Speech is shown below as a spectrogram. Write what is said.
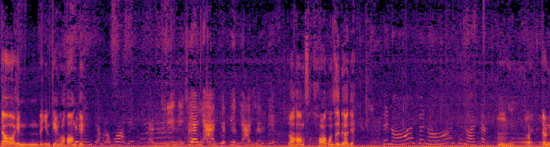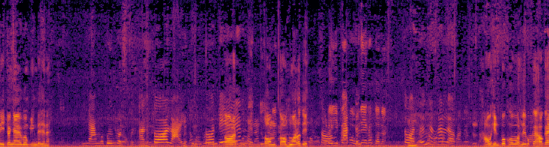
เจ้าเห็นได้ยินเสียงเราห้องได้เด็ยินเสียงร้องห้องอั นเชียร์หยาอยู่ปีนหยาอยู่ตรงนี้เราห้องขอคนซื้อเดือเด็เจ้าน้อยเจ้าน้อยเจ้าน้อยกันอืมแล้วเจ้านี่เจ้าใหญ่เบิ่งปิงได้นะยางมาเบิ่งรถอันต่อหลายต่อเต้ตอตอมตอมหัวแล้วดิต่อตัดถึงต่อถึงอันนั้นแล้วเขาเห็นปุ๊บเขาบอกเลยว่าใกล้เขาใกล้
